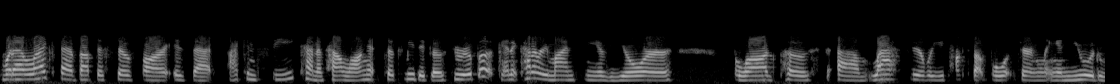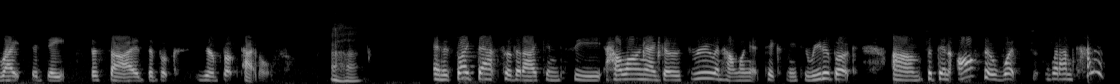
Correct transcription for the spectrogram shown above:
what I like that about this so far is that I can see kind of how long it took me to go through a book, and it kind of reminds me of your blog post um, last year where you talked about bullet journaling, and you would write the dates beside the books, your book titles. Uh huh. And it's like that so that I can see how long I go through and how long it takes me to read a book. Um, but then also, what's what I'm kind of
